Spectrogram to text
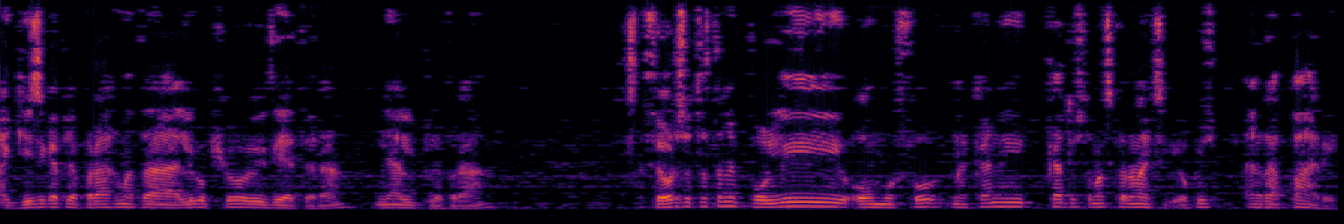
αγγίζει κάποια πράγματα λίγο πιο ιδιαίτερα, μια άλλη πλευρά, θεώρησα ότι θα ήταν πολύ όμορφο να κάνει κάτι στο Μάτι Καρονάκης, ο οποίος ραπάρει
